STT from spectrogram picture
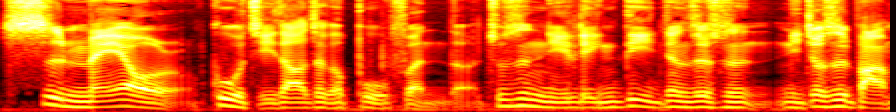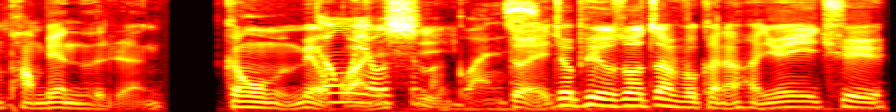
是没有顾及到这个部分的，就是你林地，就就是你就是把旁边的人跟我们没有关系，对，就譬如说政府可能很愿意去，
